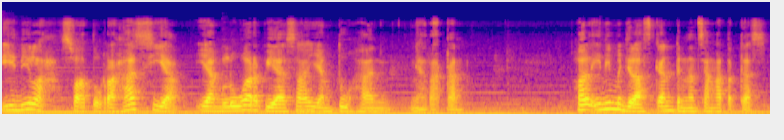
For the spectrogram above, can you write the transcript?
inilah suatu rahasia yang luar biasa yang Tuhan nyatakan. Hal ini menjelaskan dengan sangat tegas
